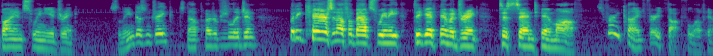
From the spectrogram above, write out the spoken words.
buying Sweeney a drink. Salim doesn't drink, it's not part of his religion, but he cares enough about Sweeney to get him a drink to send him off. It's very kind, very thoughtful of him.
